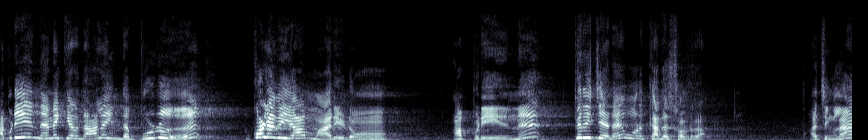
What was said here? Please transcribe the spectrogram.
அப்படியே நினைக்கிறதால இந்த புழு குழவியாக மாறிடும். அப்படின்னு திருச்சடை ஒரு கதை சொல்கிறான் ஆச்சுங்களா?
